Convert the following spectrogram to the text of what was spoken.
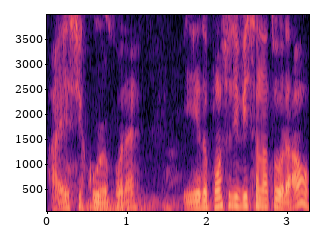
a esse corpo, né? E do ponto de vista natural,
